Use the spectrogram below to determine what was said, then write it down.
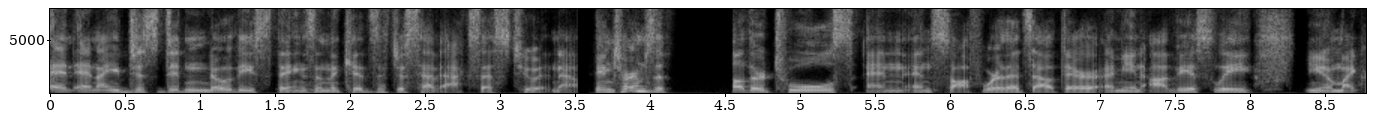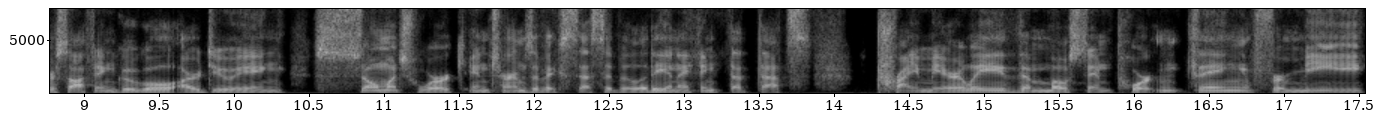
and and I just didn't know these things, and the kids just have access to it now. In terms of other tools and and software that's out there. I mean, obviously, you know, Microsoft and Google are doing so much work in terms of accessibility, and I think that that's primarily the most important thing for me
